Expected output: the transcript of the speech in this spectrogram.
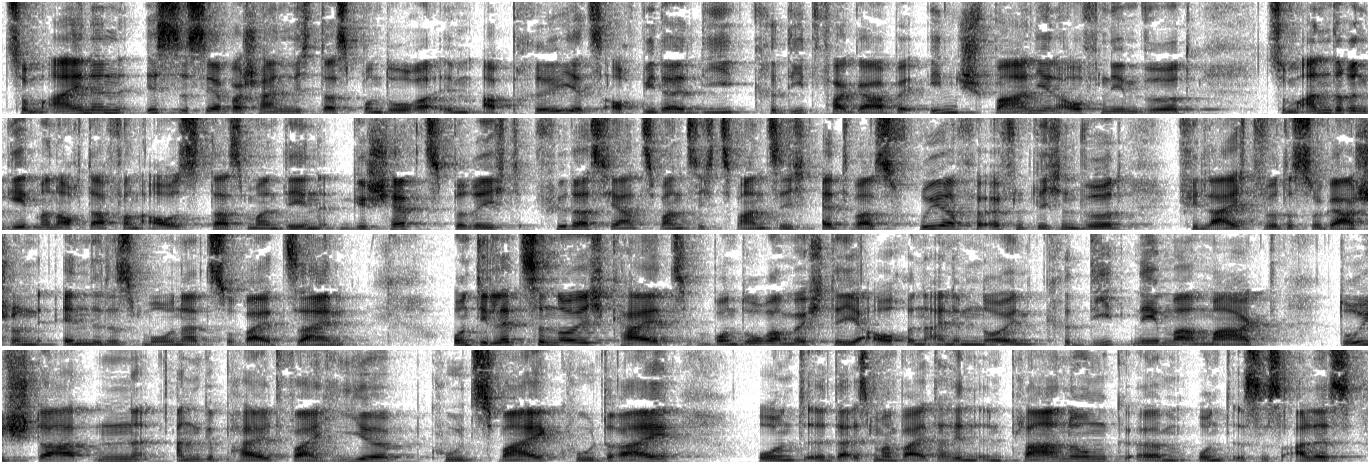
Zum einen ist es sehr wahrscheinlich, dass Bondora im April jetzt auch wieder die Kreditvergabe in Spanien aufnehmen wird. Zum anderen geht man auch davon aus, dass man den Geschäftsbericht für das Jahr 2020 etwas früher veröffentlichen wird. Vielleicht wird es sogar schon Ende des Monats soweit sein. Und die letzte Neuigkeit, Bondora möchte ja auch in einem neuen Kreditnehmermarkt durchstarten. Angepeilt war hier Q2, Q3 und äh, da ist man weiterhin in Planung ähm, und es ist alles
